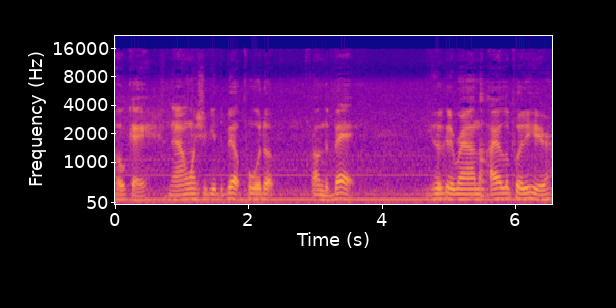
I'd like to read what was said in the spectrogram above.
Okay now once you get the belt pulled up from the back you hook it around the idler pulley here.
